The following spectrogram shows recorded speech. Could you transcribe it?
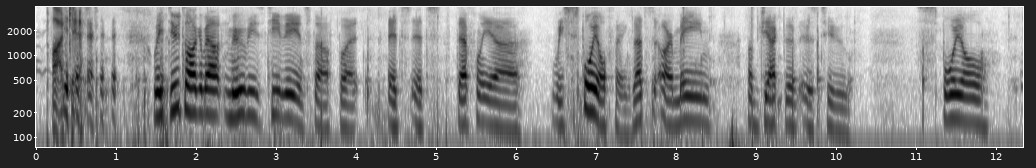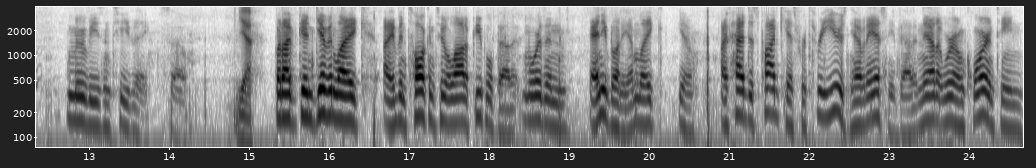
podcast. we do talk about movies, TV and stuff, but it's it's definitely uh we spoil things. That's our main objective is to spoil movies and TV. So, Yeah, but I've been given like I've been talking to a lot of people about it more than anybody. I'm like, you know, I've had this podcast for 3 years and you haven't asked me about it. Now that we're on quarantine,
